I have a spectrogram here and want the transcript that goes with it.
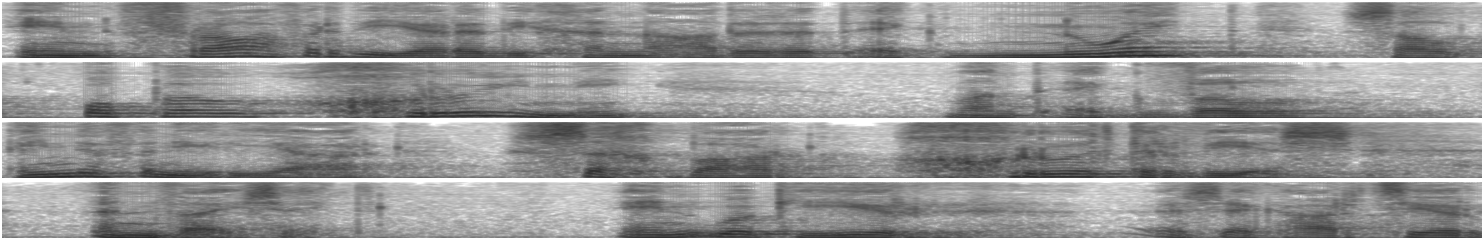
en vra vir die Here die genade dat ek nooit sal ophou groei nie want ek wil einde van hierdie jaar sigbaar groter wees in wysheid. En ook hier is ek hartseer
